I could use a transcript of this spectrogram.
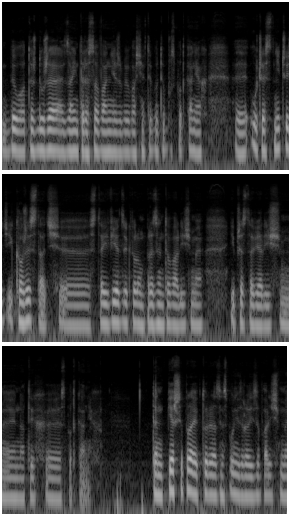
było też duże zainteresowanie, żeby właśnie w tego typu spotkaniach y, uczestniczyć i korzystać y, z tej wiedzy, którą prezentowaliśmy i przedstawialiśmy na tych y, spotkaniach. Ten pierwszy projekt, który razem wspólnie zrealizowaliśmy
